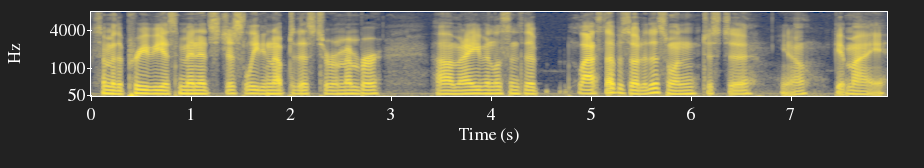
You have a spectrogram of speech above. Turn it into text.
some of the previous minutes just leading up to this to remember. Um, and I even listened to the last episode of this one just to, you know, get my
